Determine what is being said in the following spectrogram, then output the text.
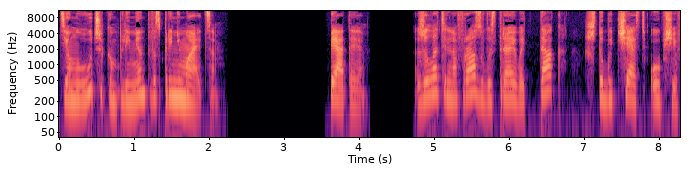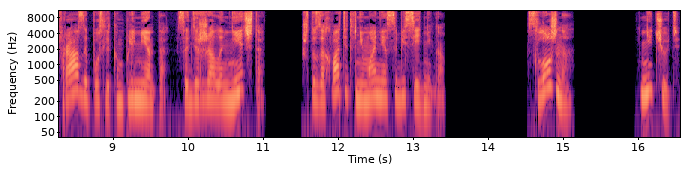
тем лучше комплимент воспринимается. Пятое. Желательно фразу выстраивать так, чтобы часть общей фразы после комплимента содержала нечто, что захватит внимание собеседника. Сложно? Ничуть.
